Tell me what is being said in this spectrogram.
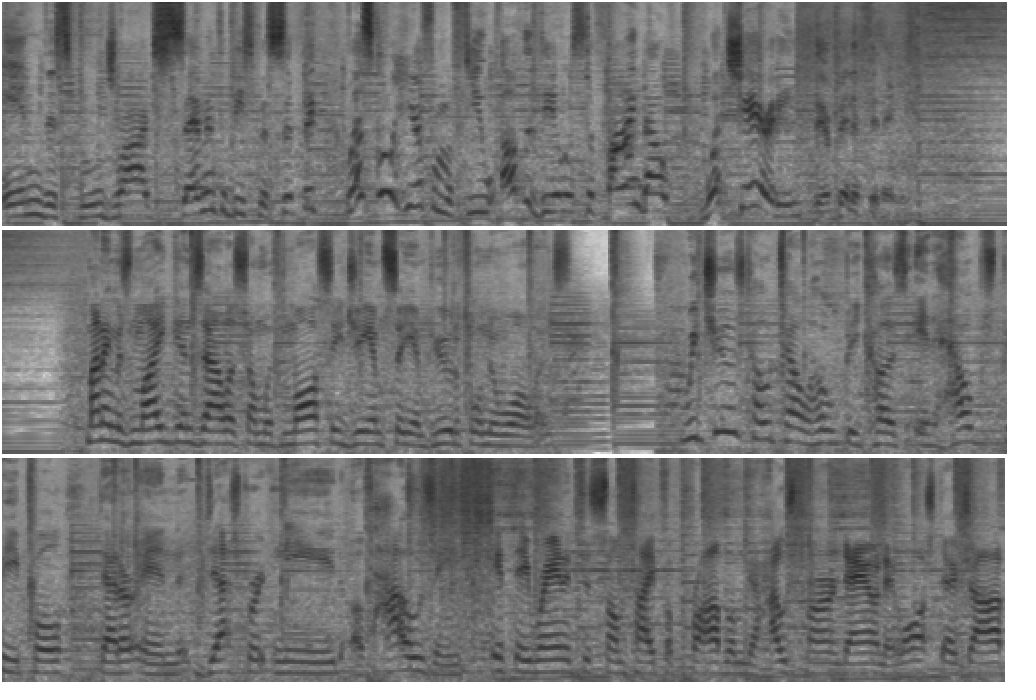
in this food drive. Seven to be specific. Let's go hear from a few of the dealers to find out what charity they're benefiting. My name is Mike Gonzalez. I'm with Mossy GMC in beautiful New Orleans. We choose Hotel Hope because it helps people that are in desperate need of housing if they ran into some type of problem, their house burned down, they lost their job,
